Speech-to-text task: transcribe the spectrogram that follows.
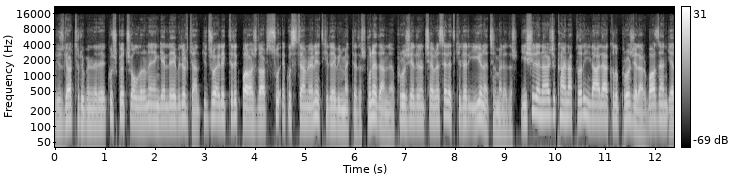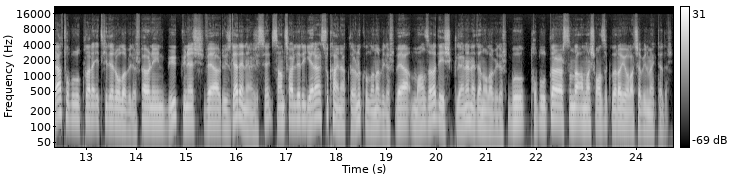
Rüzgar tribünleri kuş göç yollarını engelleyebilirken hidroelektrik barajlar su ekosistemlerini etkileyebilmektedir. Bu nedenle projelerin çevresel etkileri iyi yönetilmelidir. Yeşil enerji kaynakları ile alakalı projeler bazen yerel topluluklara etkileri olabilir. Örneğin büyük güneş veya rüzgar enerjisi santralleri yerel su kaynaklarını kullanabilir veya manzara değişikliklerine neden olabilir. Bu topluluklar arasında anlaşmazlıklara yol açabilmektedir.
